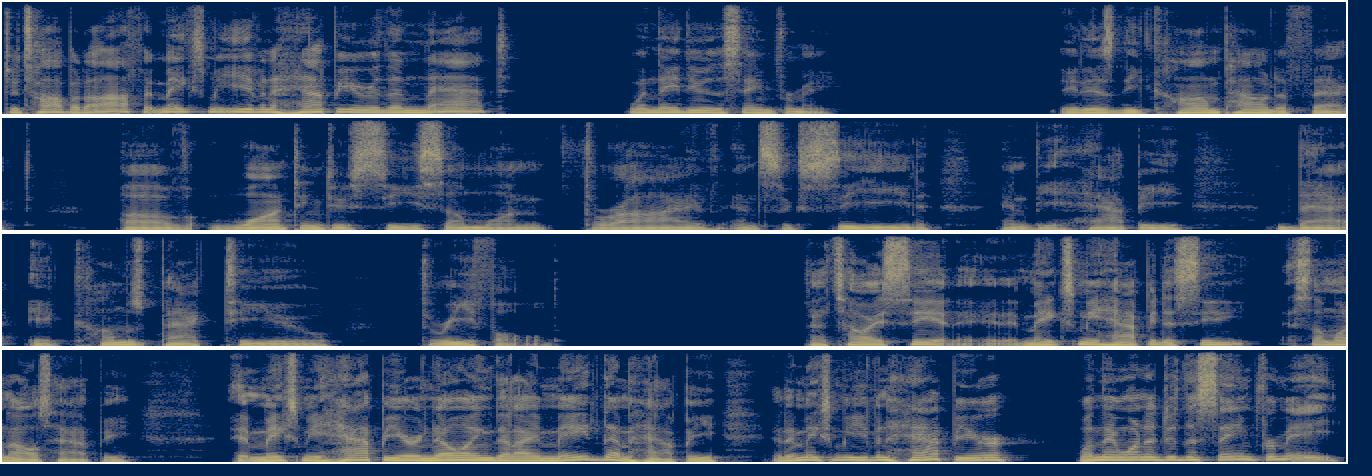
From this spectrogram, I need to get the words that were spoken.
to top it off, it makes me even happier than that when they do the same for me. It is the compound effect of wanting to see someone thrive and succeed and be happy that it comes back to you threefold. That's how I see it. It makes me happy to see someone else happy. It makes me happier knowing that I made them happy. And it makes me even happier when they want to do the same for me.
